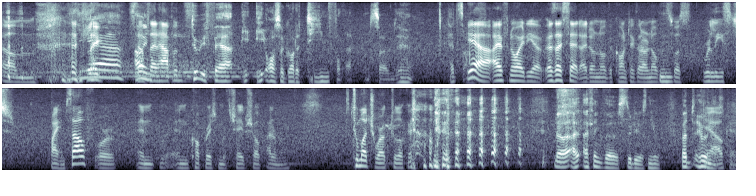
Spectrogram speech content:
um, Yeah, like stuff mean, that happens. To be fair, he, he also got a team for that one, so yeah. That's Yeah, I have no idea. As I said, I don't know the context. I don't know if this Mhm. was released by himself or in in cooperation with Shape Shop. I don't know. Too much work to look at. No, I, I think the studio is new, but who yeah, knows? okay.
